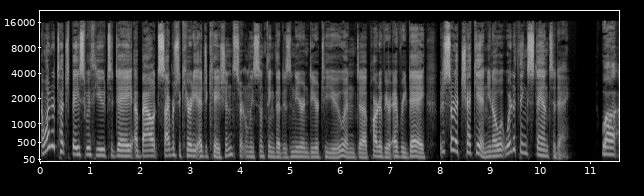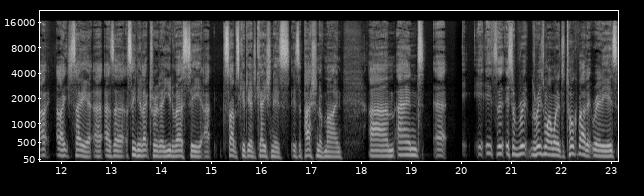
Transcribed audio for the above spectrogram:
I want to touch base with you today about cybersecurity education, certainly something that is near and dear to you and uh, part of your everyday, but just sort of check in. You know, where do things stand today? Well, I, like say, uh, as a senior lecturer at a university, uh, cybersecurity education is is a passion of mine, um, and uh, it's a, it's a re- the reason why I wanted to talk about it really is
